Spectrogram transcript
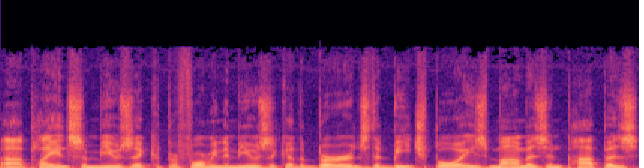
uh, playing some music, performing the music of the Byrds, the Beach Boys, Mamas and Papas.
